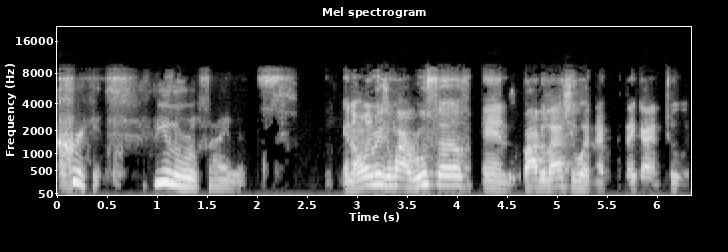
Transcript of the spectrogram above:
Crickets, funeral silence. And the only reason why Rusev and Bobby Lashley wasn't there because they got into it.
